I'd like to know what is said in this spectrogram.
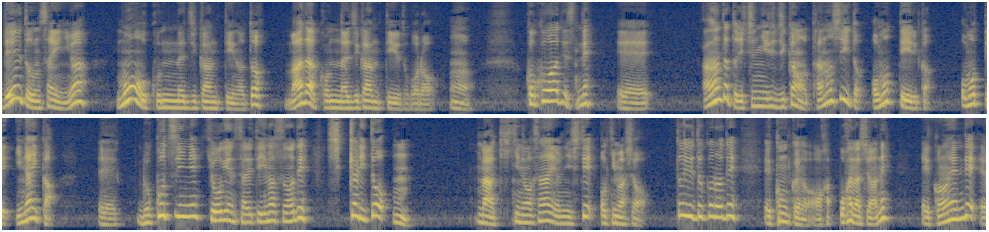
デートの際にはもうこんな時間っていうのとまだこんな時間っていうところ、うん、ここはですね、えーあなたと一緒にいる時間を楽しいと思っているか思っていないか、えー露骨にね表現されていますのでしっかりと、うん、まあ聞き逃さないようにしておきましょう。というところで、えー今回のお話はね、えーこの辺で終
